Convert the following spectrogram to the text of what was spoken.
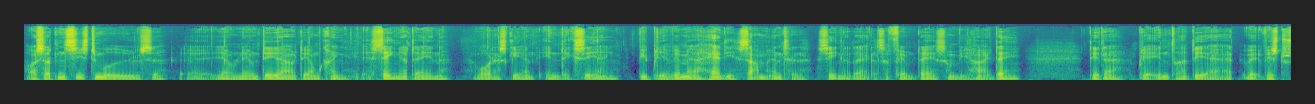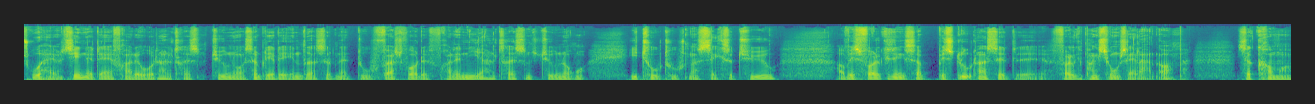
Og så den sidste modydelse, øh, jeg vil nævne, det er jo det omkring øh, seniordagene hvor der sker en indeksering. Vi bliver ved med at have de samme antal seniordage, altså fem dage, som vi har i dag. Det, der bliver ændret, det er, at hvis du skulle have seniordage fra det 58. 20. år, så bliver det ændret sådan, at du først får det fra det 59. 20. år i 2026. Og hvis Folketinget så beslutter at sætte øh, folkepensionsalderen op, så kommer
